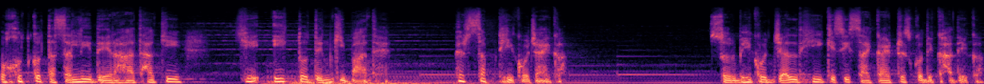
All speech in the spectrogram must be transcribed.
वो खुद को तसल्ली दे रहा था कि ये एक दो दिन की बात है, फिर सब ठीक हो जाएगा। सुरभि को जल्द ही किसी साइकाइट्रिस्ट को दिखा देगा।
